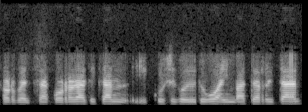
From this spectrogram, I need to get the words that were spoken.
sorbeltzak horregatikan ikusiko ditugu hainbat herritan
